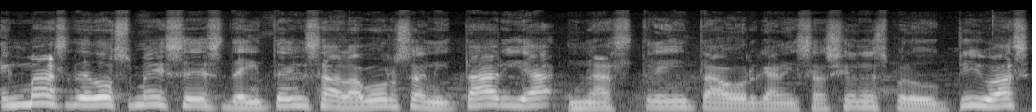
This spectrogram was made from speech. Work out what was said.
En más de dos meses de intensa labor sanitaria, unas 30 organizaciones productivas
